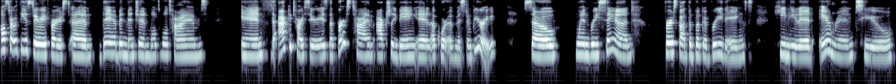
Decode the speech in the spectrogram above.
I'll start with the Asteri first. Um, they have been mentioned multiple times in the ACOTAR series, the first time actually being in A Court of Mist and Fury. So when Rhysand first got the Book of Breathings, he needed Amren to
